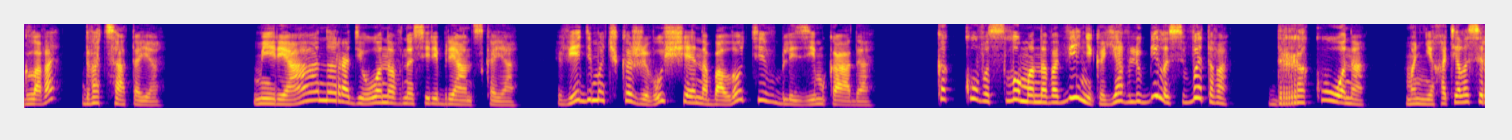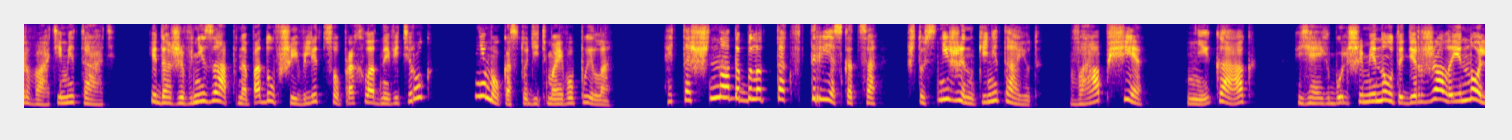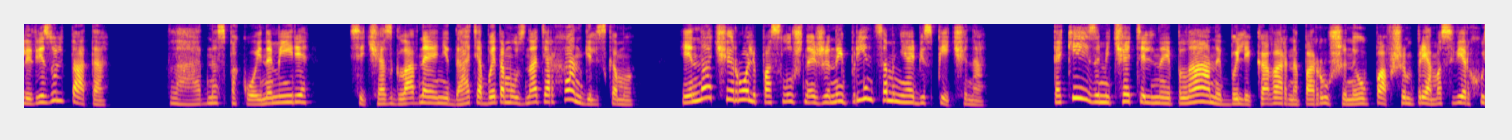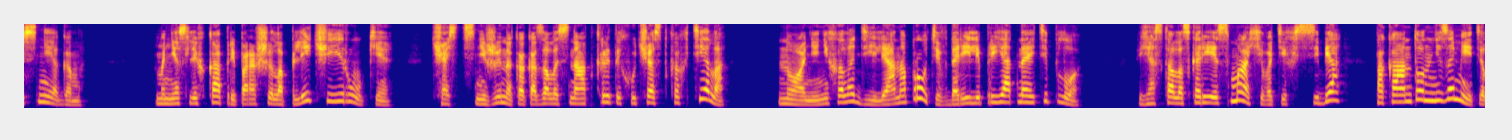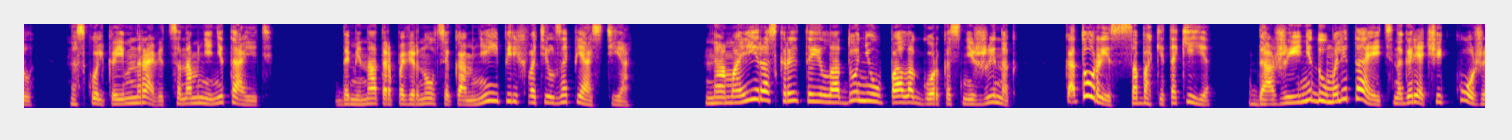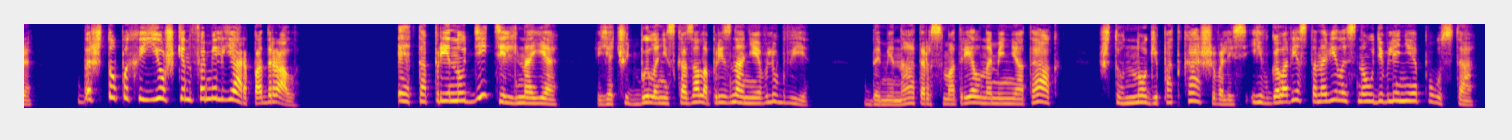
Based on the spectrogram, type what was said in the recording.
Глава 20. Мириана Родионовна Серебрянская. Ведьмочка, живущая на болоте вблизи МКАДа. Какого сломанного веника я влюбилась в этого дракона? Мне хотелось рвать и метать. И даже внезапно подувший в лицо прохладный ветерок не мог остудить моего пыла. Это ж надо было так втрескаться, что снежинки не тают. Вообще. Никак. Я их больше минуты держала, и ноль результата. Ладно, спокойно, Мире. Сейчас главное не дать об этом узнать Архангельскому. Иначе роль послушной жены принцам не обеспечена. Такие замечательные планы были коварно порушены упавшим прямо сверху снегом. Мне слегка припорошило плечи и руки. Часть снежинок оказалась на открытых участках тела, но они не холодили, а напротив дарили приятное тепло. Я стала скорее смахивать их с себя пока Антон не заметил, насколько им нравится на мне не таять. Доминатор повернулся ко мне и перехватил запястья. На мои раскрытые ладони упала горка снежинок, которые, собаки такие, даже и не думали таять на горячей коже. Да чтоб их ёшкин фамильяр подрал. «Это принудительное!» Я чуть было не сказала признание в любви. Доминатор смотрел на меня так, что ноги подкашивались, и в голове становилось на удивление пусто.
